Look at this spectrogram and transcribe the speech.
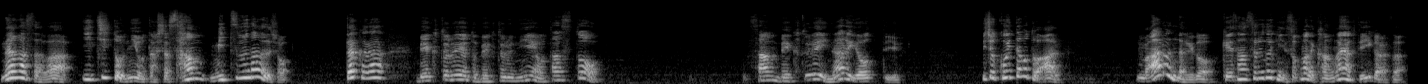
長さは1と2を足した3、3つ分なるでしょ？だから、ベクトル A とベクトル 2A を足すと、3ベクトル A になるよっていう。一応こういったことはある。でもあるんだけど、計算するときにそこまで考えなくていいからさ、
